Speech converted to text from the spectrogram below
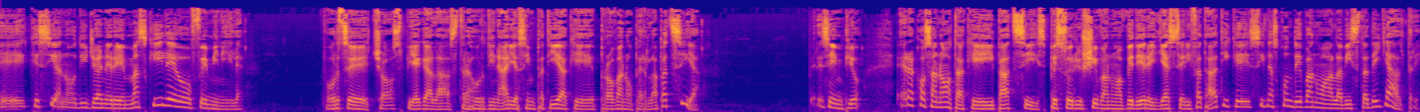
e che siano di genere maschile o femminile. Forse ciò spiega la straordinaria simpatia che provano per la pazzia. Per esempio, era cosa nota che i pazzi spesso riuscivano a vedere gli esseri fatati che si nascondevano alla vista degli altri.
